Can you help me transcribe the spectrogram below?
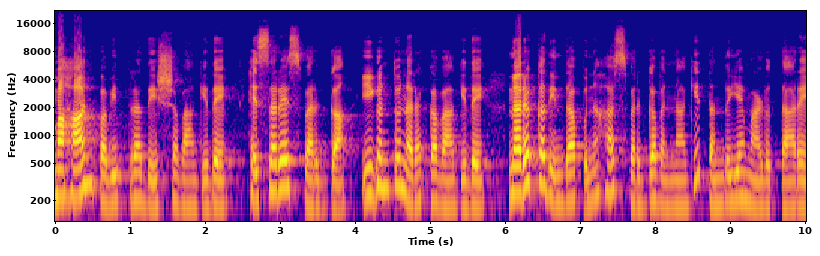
ಮಹಾನ್ ಪವಿತ್ರ ದೇಶವಾಗಿದೆ. ಹೆಸರೇ ಸ್ವರ್ಗ. ಈಗಂತೂ ನರಕವಾಗಿದೆ. ನರಕದಿಂದ ಪುನಃ ಸ್ವರ್ಗವನ್ನಾಗಿ ತಂದೆಯೇ ಮಾಡುತ್ತಾರೆ.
